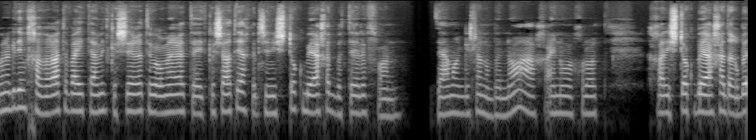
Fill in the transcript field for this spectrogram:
בוא נגיד אם חברה טובה הייתה מתקשרת ואומרת, התקשרתי לך כדי שנשתוק ביחד בטלפון. זה היה מרגיש לנו בנוח, היינו יכולות ככה לשתוק ביחד הרבה,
